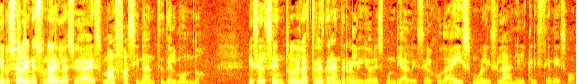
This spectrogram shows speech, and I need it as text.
Jerusalén es una de las ciudades más fascinantes del mundo. Es el centro de las tres grandes religiones mundiales, el judaísmo, el islam y el cristianismo.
